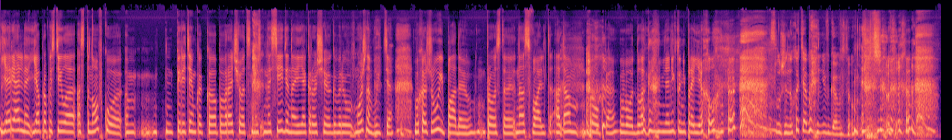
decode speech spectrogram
Я реально, я пропустила остановку м, м, перед тем, как э, поворачиваться на, на Седина, и я, короче, говорю, можно выйти? Выхожу и падаю просто на асфальт, а там пробка. Вот, благо, меня никто не проехал. Слушай, ну хотя бы не в говно.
